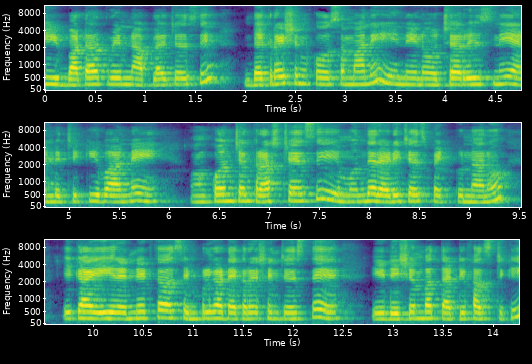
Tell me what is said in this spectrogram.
ఈ బటర్ క్రీమ్ని అప్లై చేసి డెకరేషన్ కోసమని నేను చెర్రీస్ని అండ్ చిక్కీ బార్ని కొంచెం క్రష్ చేసి ముందే రెడీ చేసి పెట్టుకున్నాను. ఇక ఈ రెండింటితో సింపుల్గా డెకరేషన్ చేస్తే ఈ డిసెంబర్ థర్టీ ఫస్ట్కి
